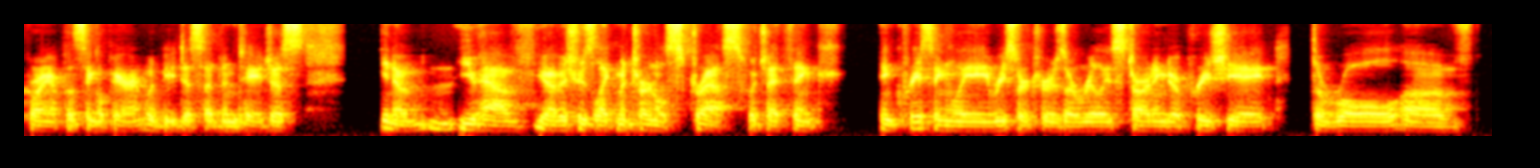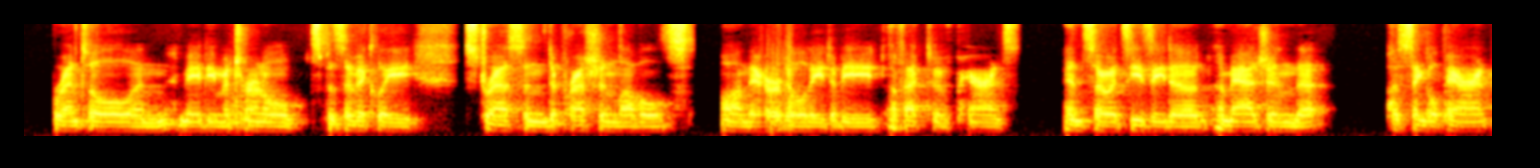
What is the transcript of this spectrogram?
growing up with a single parent would be disadvantageous. You know you have you have issues like maternal stress which i think increasingly researchers are really starting to appreciate the role of parental and maybe maternal specifically stress and depression levels on their ability to be effective parents. And so it's easy to imagine that a single parent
